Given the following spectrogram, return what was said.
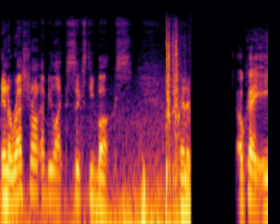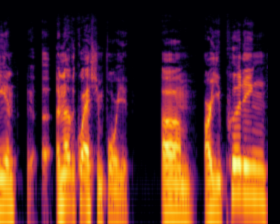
in a restaurant. That'd be like 60 bucks. Okay, Ian. uh, Another question for you. Um, are you putting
